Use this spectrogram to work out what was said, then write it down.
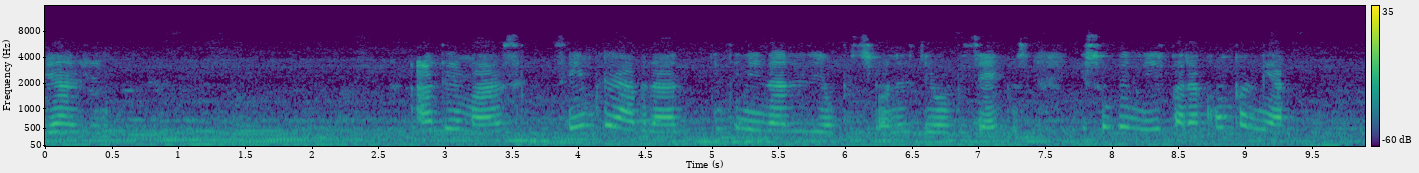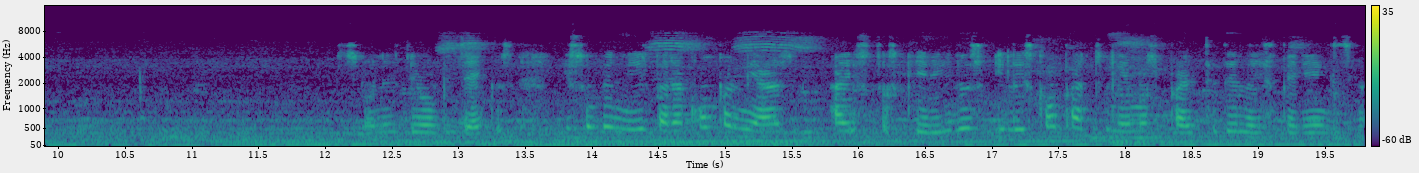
viagem. Además, sempre habrá infinidade de opções de objetos e souvenirs para acompanhar opções de objetos e souvenirs para acompanhar a estes queridos e lhes compartilhemos parte da experiência.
